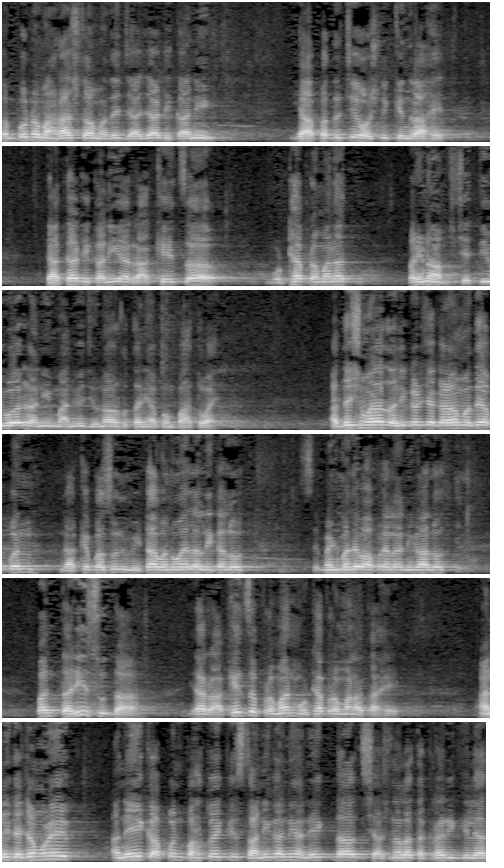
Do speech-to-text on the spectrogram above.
संपूर्ण महाराष्ट्रामध्ये ज्या ज्या ठिकाणी या पद्धतीचे औष्णिक केंद्र आहेत त्या त्या ठिकाणी या राखेचा मोठ्या प्रमाणात परिणाम शेतीवर आणि मानवी जीवनावर होताना आपण पाहतो आहे अध्यक्ष महाराज अलीकडच्या काळामध्ये आपण राखेपासून विटा बनवायला निघालो सिमेंटमध्ये वापरायला निघालो पण तरी सुद्धा या राखेचं प्रमाण मोठ्या प्रमाणात आहे. आणि त्याच्यामुळे अनेक आपण पाहतोय की स्थानिकांनी अनेकदा शासनाला तक्रारी केल्यात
